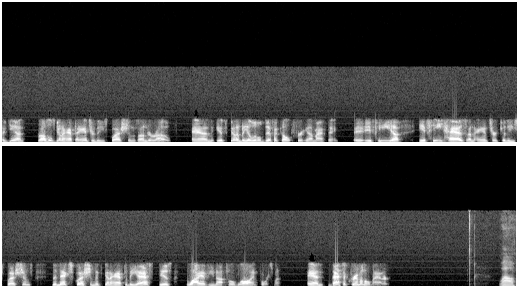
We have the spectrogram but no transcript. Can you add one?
again, Russell's going to have to answer these questions under oath, and it's going to be a little difficult for him. I think if he uh, if he has an answer to these questions, the next question that's going to have to be asked is why have you not told law enforcement? And that's a criminal matter. Wow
